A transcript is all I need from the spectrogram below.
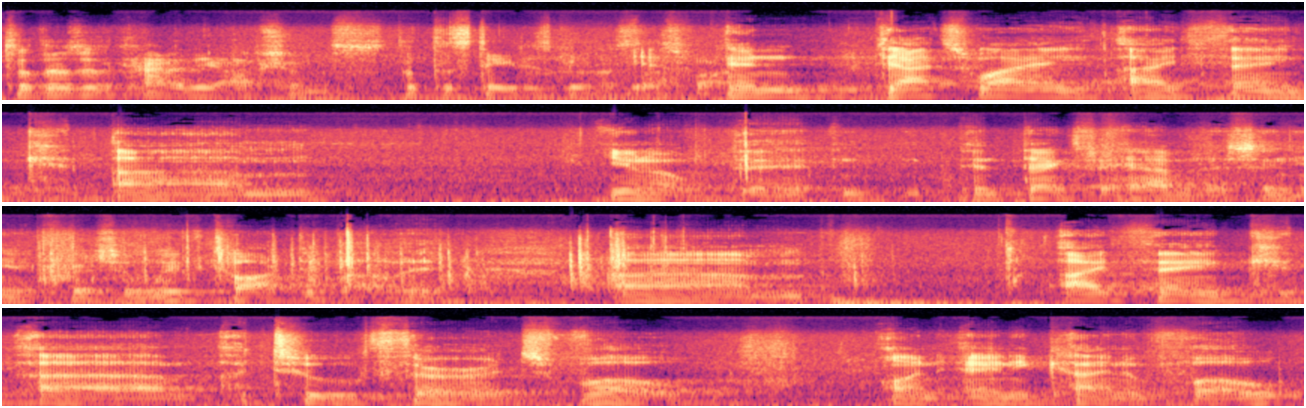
So those are the kind of the options that the state has given us thus Yeah. far. And that's why I think, um, you know, and and thanks for having us in here, Chris, and we've talked about it. Um, I think um, a two-thirds vote on any kind of vote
